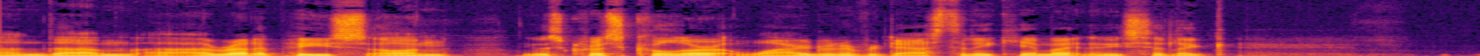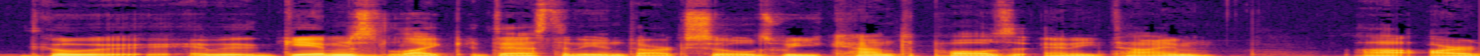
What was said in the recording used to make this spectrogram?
And um, I I read a piece on I think it was Chris Kohler at Wired whenever Destiny came out, and he said like go it games like Destiny and Dark Souls where you can't pause at any time uh, are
